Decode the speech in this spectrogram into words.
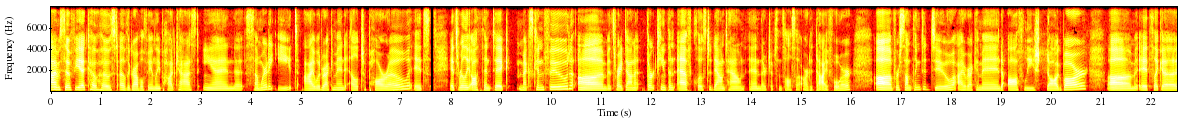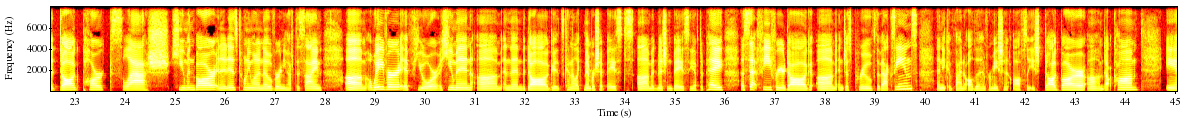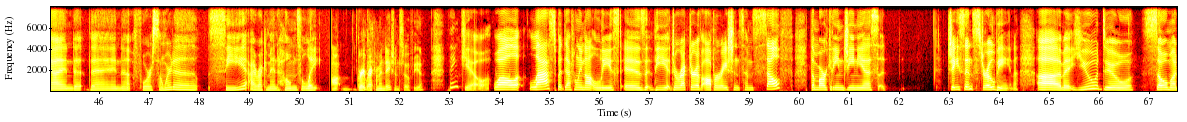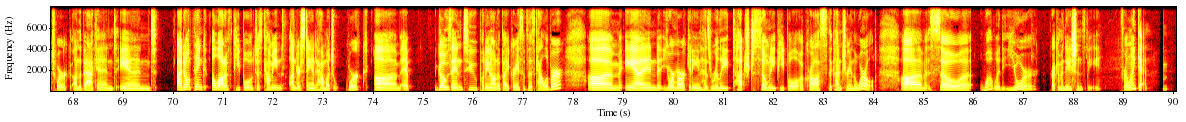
I'm Sophia, co host of the Gravel Family podcast, and somewhere to eat, I would recommend El Chaparro. It's it's really authentic Mexican food. Um, it's right down at 13th and F, close to downtown, and their chips and salsa are to die for. Um, for something to do, I recommend Off Leash Dog Bar. Um, it's like a dog park slash human bar, and it is 21 and over, and you have to sign um, a waiver if you're a human. Um, and then the dog, it's kind of like membership based, um, admission based. So you have to pay a set fee for your dog and just prove the vaccines. And you can find all the information at offleashdogbar.com. And then for somewhere to see, I recommend Holmes Lake. Uh, great recommendation, Sophia. Thank you. Well, last but definitely not least is the director of operations himself, the marketing genius, Jason Strobing. Um, you do so much work on the back end, and I don't think a lot of people just coming understand how much work um, it goes into putting on a bike race of this caliber. Um, and your marketing has really touched so many people across the country and the world. Um, so, uh, what would your recommendations be for Lincoln?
